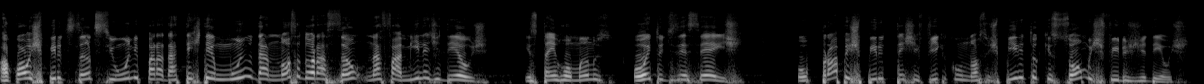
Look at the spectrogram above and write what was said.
ao qual o Espírito Santo se une para dar testemunho da nossa adoração na família de Deus. Isso está em Romanos 8,16. O próprio Espírito testifica com o nosso Espírito que somos filhos de Deus.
